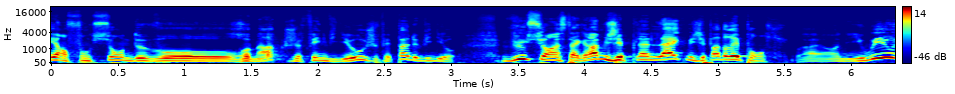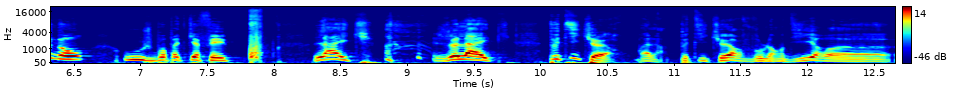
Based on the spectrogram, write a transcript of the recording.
et en fonction de vos remarques, je fais une vidéo ou je fais pas de vidéo. Vu que sur Instagram j'ai plein de likes, mais j'ai pas de réponse. On dit oui ou non, ou je bois pas de café like, je like, petit cœur, voilà, petit cœur voulant dire euh,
